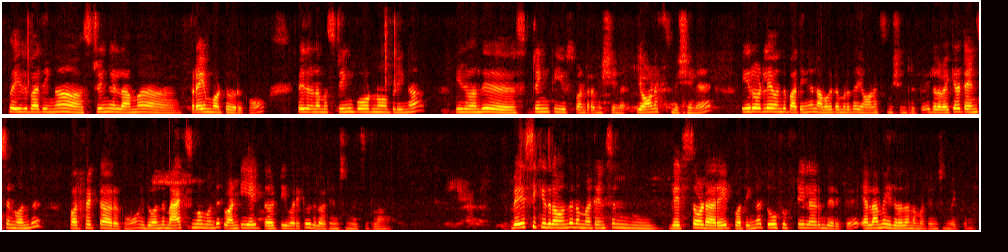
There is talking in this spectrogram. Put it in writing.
இப்போ இது பார்த்தீங்கன்னா ஸ்ட்ரிங் இல்லாமல் ஃப்ரேம் மட்டும் இருக்கும். இப்போ இதில் நம்ம ஸ்ட்ரிங் போடணும் அப்படின்னா இது வந்து ஸ்ட்ரிங்க்கு யூஸ் பண்ணுற மிஷின் யோனெக்ஸ் மிஷினு ஈரோட்லேயே வந்து பார்த்தீங்கன்னா நம்மகிட்ட மட்டும் தான் யோனக்ஸ் மிஷின் இருக்குது இதில் வைக்கிற டென்ஷன் வந்து பர்ஃபெக்டாக இருக்கும். இது வந்து மேக்ஸிமம் வந்து டுவெண்ட்டி எயிட் தேர்ட்டி வரைக்கும் இதில் டென்ஷன் வச்சுக்கலாம். பேசிக் இதில் வந்து நம்ம டென்ஷன் கெட்ஸோட ரேட் பார்த்தீங்கன்னா டூ ஃபிஃப்டிலேருந்து இருக்குது எல்லாமே இதில் தான் நம்ம டென்ஷன் வைக்கிறோம்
